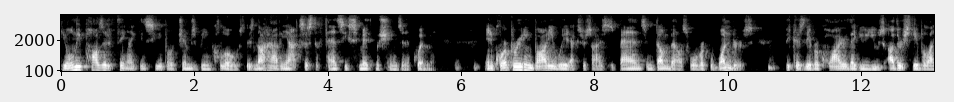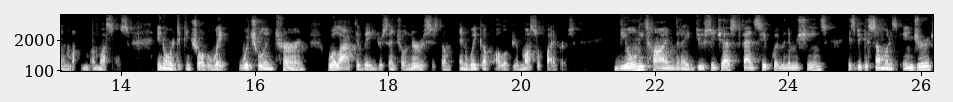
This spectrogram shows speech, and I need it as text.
The only positive thing I can see about gyms being closed is not having access to fancy Smith machines and equipment. Incorporating body weight exercises, bands, and dumbbells will work wonders because they require that you use other stabilizing mu- muscles in order to control the weight, which will in turn will activate your central nervous system and wake up all of your muscle fibers. The only time that I do suggest fancy equipment and machines is because someone is injured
